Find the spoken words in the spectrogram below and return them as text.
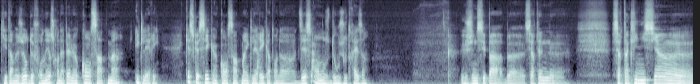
qui est en mesure de fournir ce qu'on appelle un consentement éclairé. Qu'est-ce que c'est qu'un consentement éclairé quand on a 10, 11, 12 ou 13 ans? Je ne sais pas. Bah, certaines certains cliniciens, euh,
